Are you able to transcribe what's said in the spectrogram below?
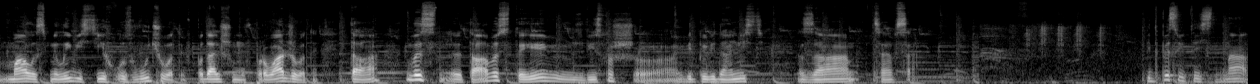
мали сміливість їх озвучувати, в подальшому впроваджувати та, вес, та вести, звісно ж, е, відповідальність за це все. Підписуйтесь на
